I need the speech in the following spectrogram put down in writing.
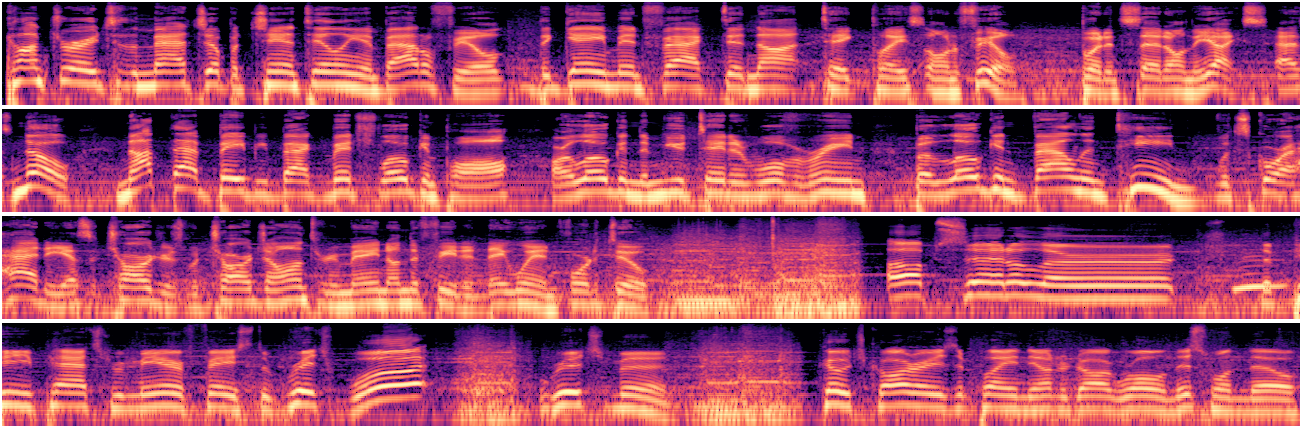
Contrary to the matchup at Chantilly and Battlefield, the game in fact did not take place on the field, but instead on the ice. As no, not that baby back bitch Logan Paul or Logan the mutated Wolverine, but Logan Valentine would score a hattie as the Chargers would charge on to remain undefeated. They win 4 2. Upset alert! The P Pats Premier face the Rich what? Richmond. Coach Carter isn't playing the underdog role in this one though.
